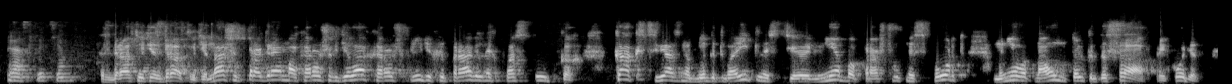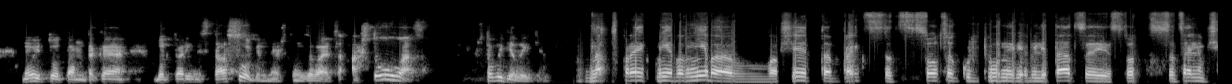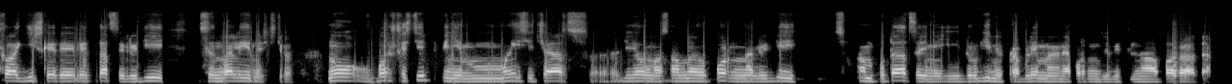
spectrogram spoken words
Здравствуйте. Здравствуйте, здравствуйте. Наша программа о хороших делах, хороших людях и правильных поступках. Как связана благотворительность, э, небо, парашютный спорт? Мне вот на ум только ДСАФ приходит – ну и то там такая благотворительность особенная, что называется. А что у вас? Что вы делаете? Наш проект «Небо в небо» вообще это проект социокультурной реабилитации, социально-психологической реабилитации людей с инвалидностью. Ну, в большей степени мы сейчас э, делаем основной упор на людей с ампутациями и другими проблемами опорно-двигательного аппарата.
